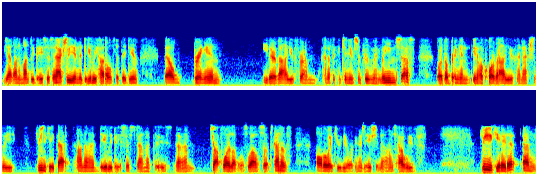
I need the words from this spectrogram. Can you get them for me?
yeah on a monthly basis, and actually in the daily huddles that they do, they'll bring in either a value from kind of the continuous improvement lean stuff, or they'll bring in you know a core value and actually communicate that on a daily basis down at the um, shop floor level as well. So it's kind of all the way through the organization now is how we've communicated it, and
